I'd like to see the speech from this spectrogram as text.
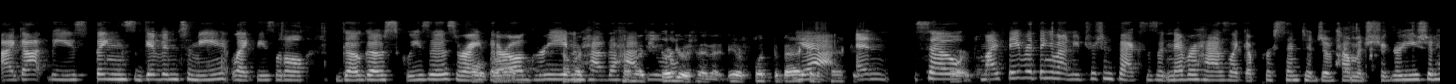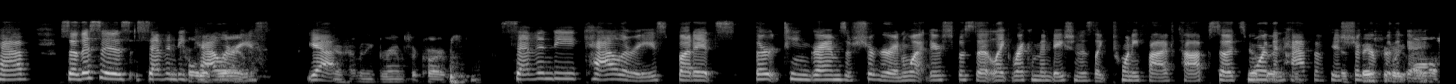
i got these things given to me like these little go-go squeezes right oh, that are all green much, and have the happy little in it? You know, flip the back yeah and so my favorite thing about nutrition facts is it never has like a percentage of how much sugar you should have. So this is 70 calories. Yeah. yeah. How many grams of carbs? 70 calories, but it's 13 grams of sugar and what they're supposed to like recommendation is like 25 tops. So it's yeah, more than half of his sugar for the day. All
